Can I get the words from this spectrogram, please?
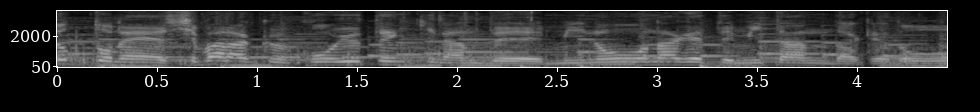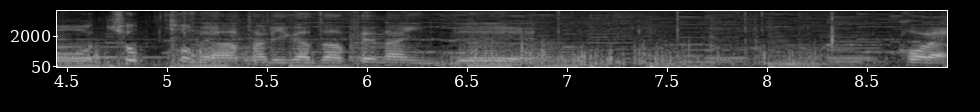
ちょっとねしばらくこういう天気なんでミノを投げてみたんだけどちょっとね当たりが出せないんでこれ。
